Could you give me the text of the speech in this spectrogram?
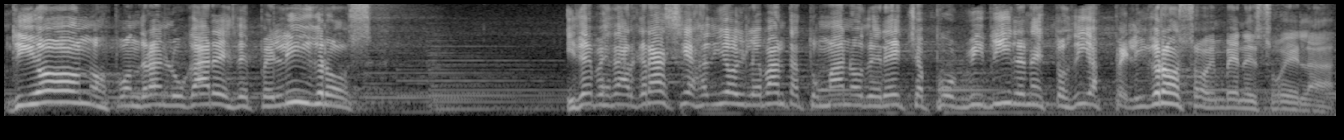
Dios nos pondrá en lugares de peligros y debes dar gracias a Dios y levanta tu mano derecha por vivir en estos días peligrosos en Venezuela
